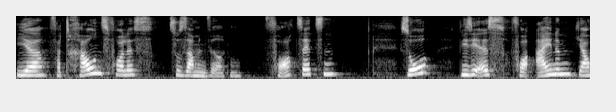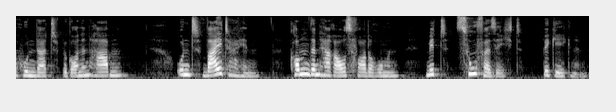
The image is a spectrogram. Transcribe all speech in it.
ihr vertrauensvolles Zusammenwirken fortsetzen, so wie sie es vor einem Jahrhundert begonnen haben und weiterhin kommenden Herausforderungen mit Zuversicht begegnen.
